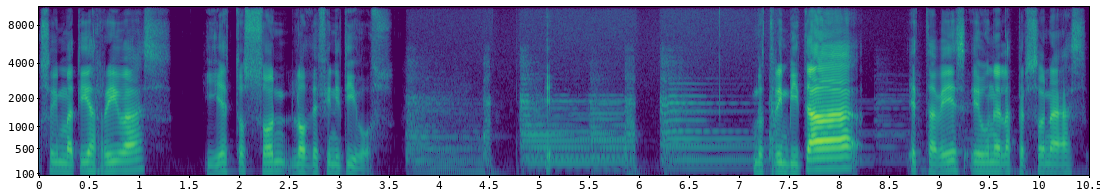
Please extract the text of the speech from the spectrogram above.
soy Matías Rivas y estos son los definitivos. Eh, nuestra invitada esta vez es una de las personas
